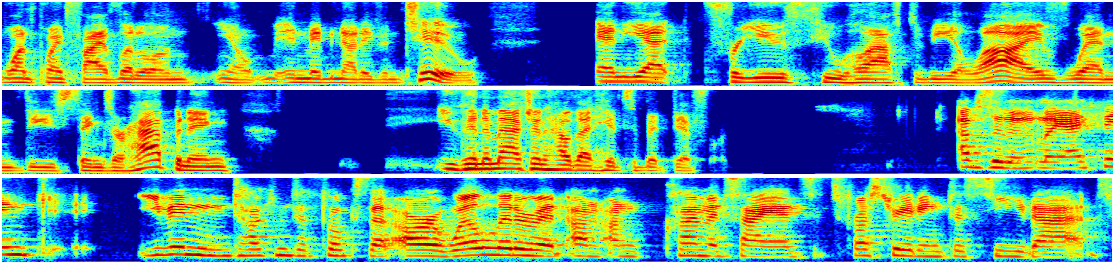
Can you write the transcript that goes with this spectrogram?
1.5 let alone you know and maybe not even 2 and yet for youth who will have to be alive when these things are happening you can imagine how that hits a bit different absolutely i think even talking to folks that are well literate on, on climate science it's frustrating to see that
